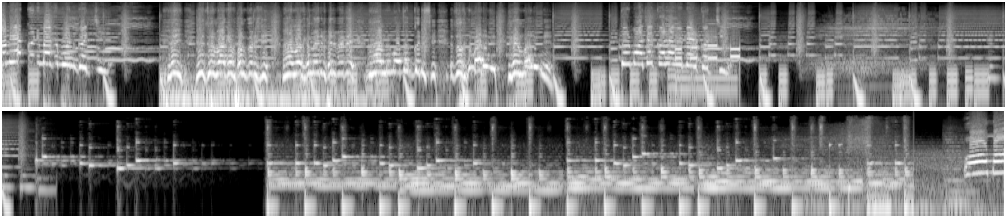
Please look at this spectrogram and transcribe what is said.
আমি এক্ষুনি মাকে ফোন করছি। এই তোর মাকে ফোন করেছি। আমাকে মেরে ফেলবে রে। আমি মজা করেছি। তোকে মারিনি মারিনি। তোর মজা করা বের করছি। ও মা,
